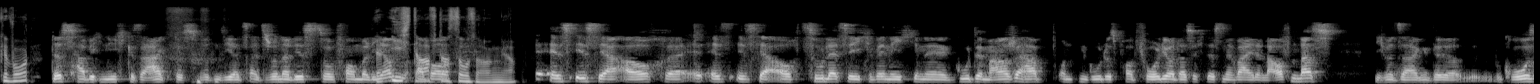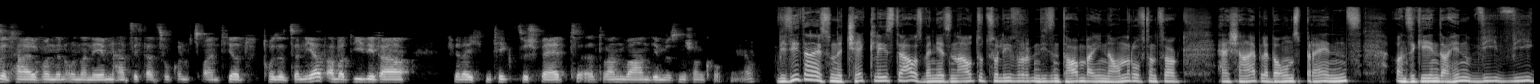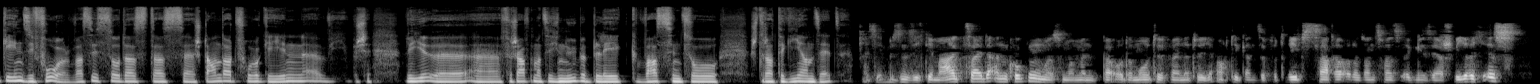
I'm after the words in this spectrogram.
geworden? Das habe ich nicht gesagt. Das würden Sie jetzt als Journalist so formulieren. Ja, ich darf das so sagen, ja. Es ist ja auch, äh, es ist ja auch zulässig, wenn ich eine gute Marge habe und ein gutes Portfolio, dass ich das eine Weile laufen lasse ich würde sagen, der große Teil von den Unternehmen hat sich da zukunftsorientiert positioniert, aber die, die da vielleicht einen Tick zu spät äh, dran waren, die müssen schon gucken. Ja. Wie sieht denn eigentlich so eine Checkliste aus, wenn jetzt ein Autozulieferer in diesen Tagen bei Ihnen anruft und sagt, Herr Scheible, bei uns brennt's und Sie gehen dahin, wie, wie gehen Sie vor? Was ist so das, das äh, Standardvorgehen? Äh, wie, wie äh, verschafft man sich einen Überblick? Was sind so Strategieansätze? Also Sie müssen sich die Marktseite angucken, was im Moment bei Automotive, weil natürlich auch die ganze Vertriebssache oder sonst was irgendwie sehr schwierig ist.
